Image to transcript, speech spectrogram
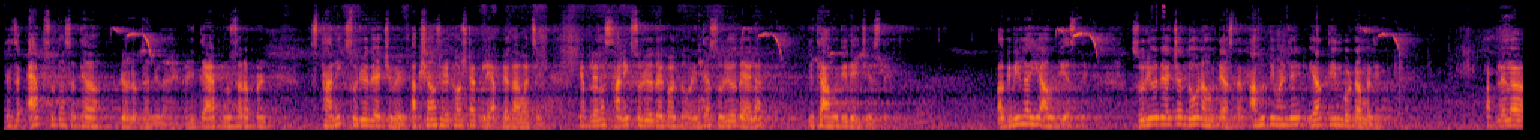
त्याचं ॲपसुद्धा सध्या डेव्हलप झालेलं आहे. आणि त्या ॲपनुसार आपण स्थानिक सूर्योदयाची वेळ अक्षांश रेखांश टाकले आपल्या गावाचे की आपल्याला स्थानिक सूर्योदय कळतो आणि त्या सूर्योदयाला तिथे आहुती द्यायची असते. अग्नीला ही आहुती असते. सूर्योदयाच्या दोन आहुत्या असतात. आहुती म्हणजे या तीन बोटामध्ये. आपल्याला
